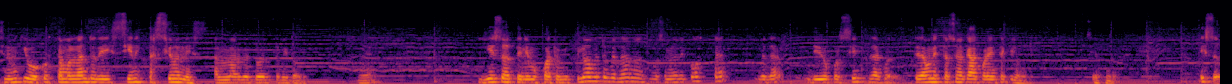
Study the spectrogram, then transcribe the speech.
si no me equivoco, estamos hablando de 100 estaciones a lo largo de todo el territorio. Y eso tenemos 4.000 kilómetros, ¿verdad? Más o menos de costa, ¿verdad? Dividido por 100 te da, una estación a cada 40 kilómetros. Eso,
